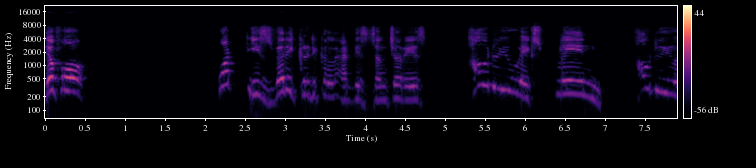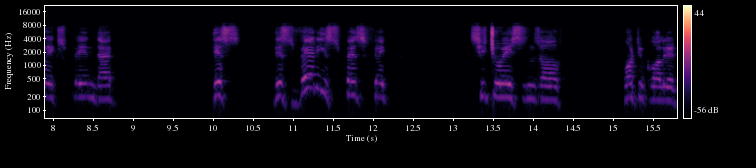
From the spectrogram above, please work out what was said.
Therefore, what is very critical at this juncture is how do you explain how do you explain that this this very specific situations of what you call it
